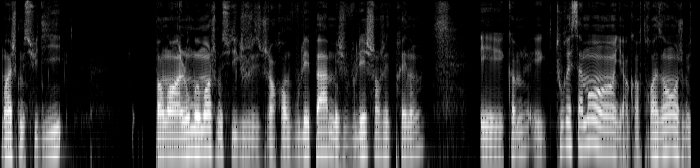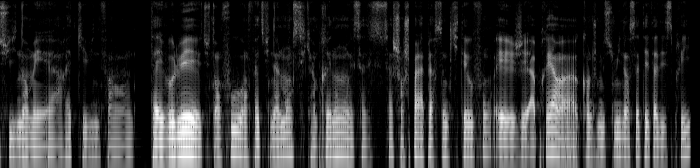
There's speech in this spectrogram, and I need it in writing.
Moi, je me suis dit, pendant un long moment, je me suis dit que je, je leur en voulais pas, mais je voulais changer de prénom. Et comme tout récemment, hein, il y a encore trois ans, je me suis dit non mais arrête Kevin, t'as évolué, tu t'en fous. En fait, finalement, c'est qu'un prénom et ça, ça change pas la personne qui t'es au fond. Et j'ai après, euh, quand je me suis mis dans cet état d'esprit,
